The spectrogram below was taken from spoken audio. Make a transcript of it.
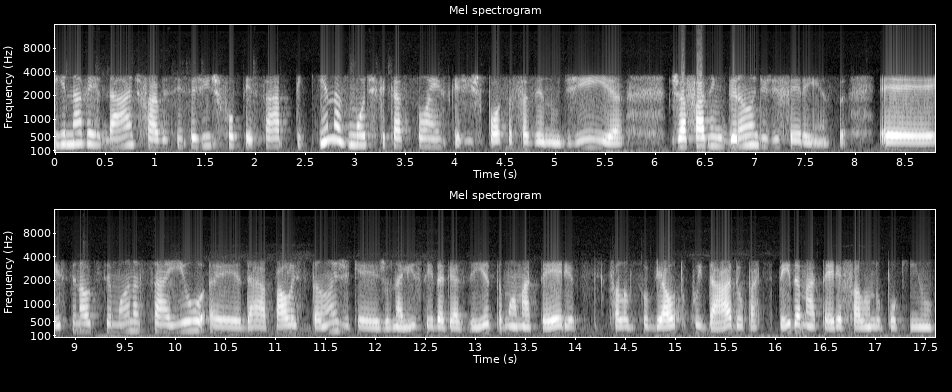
E na verdade, Fábio, assim, se a gente for pensar pequenas modificações que a gente possa fazer no dia, já fazem grande diferença. É, esse final de semana saiu é, da Paula Stange, que é jornalista aí da Gazeta, uma matéria falando sobre autocuidado. Eu participei da matéria falando um pouquinho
